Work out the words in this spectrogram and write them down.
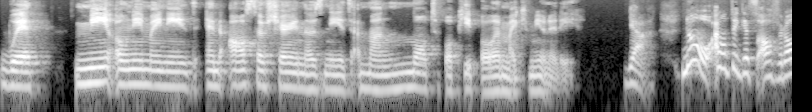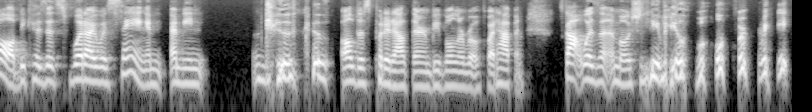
with me owning my needs and also sharing those needs among multiple people in my community. Yeah. No i don't think it's off at all because it's what i was saying. And i mean because I'll just put it out there and be vulnerable with what happened. Scott wasn't emotionally available for me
